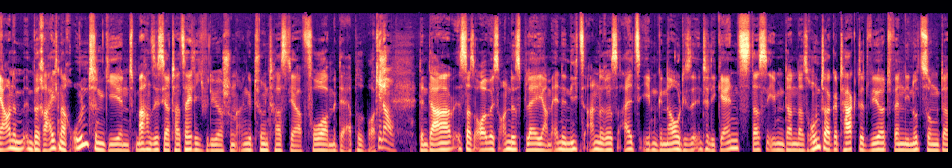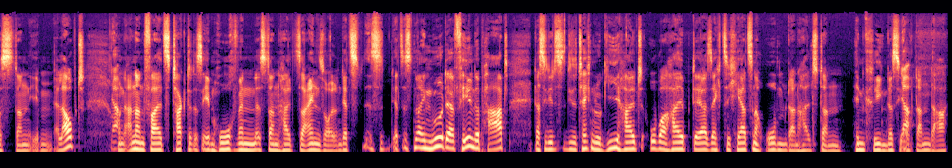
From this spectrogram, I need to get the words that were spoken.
Ja, und im, im, Bereich nach unten gehend machen sie es ja tatsächlich, wie du ja schon angetönt hast, ja vor mit der Apple Watch. Genau. Denn da ist das Always-On-Display ja am Ende nichts anderes als eben genau diese Intelligenz, dass eben dann das runtergetaktet wird, wenn die Nutzung das dann eben erlaubt. Ja. Und andernfalls taktet es eben hoch, wenn es dann halt sein soll. Und jetzt ist, jetzt ist nur der fehlende Part, dass sie diese, diese Technologie halt oberhalb der 60 Hertz nach oben dann halt dann hinkriegen, dass sie ja. auch dann da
